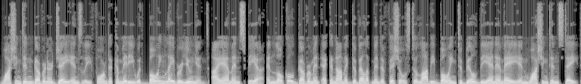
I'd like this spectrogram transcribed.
Washington Governor Jay Inslee formed a committee with Boeing labor unions IAM and SPEEA and local government economic development officials to lobby Boeing to build the NMA in Washington state.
